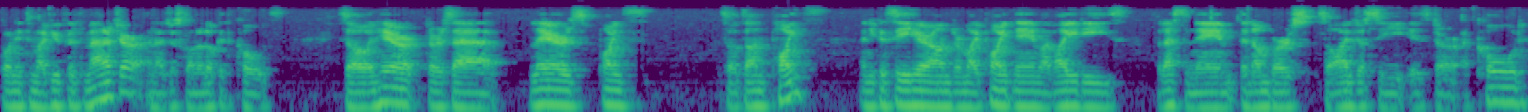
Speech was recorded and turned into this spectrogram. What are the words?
going into my view filter manager and I'm just going to look at the codes. So in here, there's uh, layers, points. So it's on points and you can see here under my point name, I have IDs. So that's the name, the numbers. So I'll just see is there a code.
